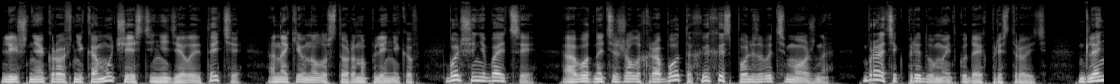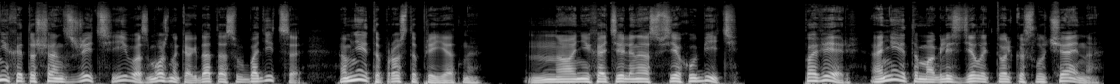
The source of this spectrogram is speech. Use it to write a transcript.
Лишняя кровь никому чести не делает эти», – она кивнула в сторону пленников, – «больше не бойцы, а вот на тяжелых работах их использовать можно». Братик придумает, куда их пристроить. Для них это шанс жить и, возможно, когда-то освободиться. А мне это просто приятно. Но они хотели нас всех убить. Поверь, они это могли сделать только случайно.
